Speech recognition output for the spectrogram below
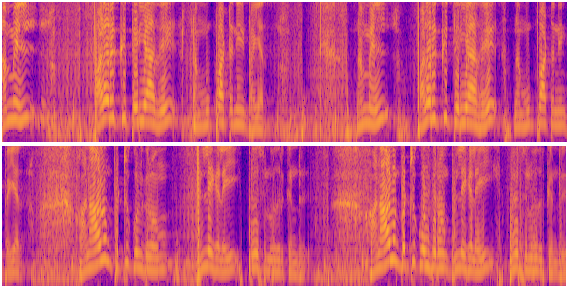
நம்மில் பலருக்கு தெரியாது நம் முப்பாட்டனின் பெயர். நம்மில் பலருக்கு தெரியாது நம் முப்பாட்டனின் பெயர். ஆனாலும் பெற்றுக்கொள்கிறோம் பிள்ளைகளை பேர் சொல்வதற்கென்று. ஆனாலும் பெற்றுக்கொள்கிறோம் பிள்ளைகளை பேர் சொல்வதற்கென்று.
